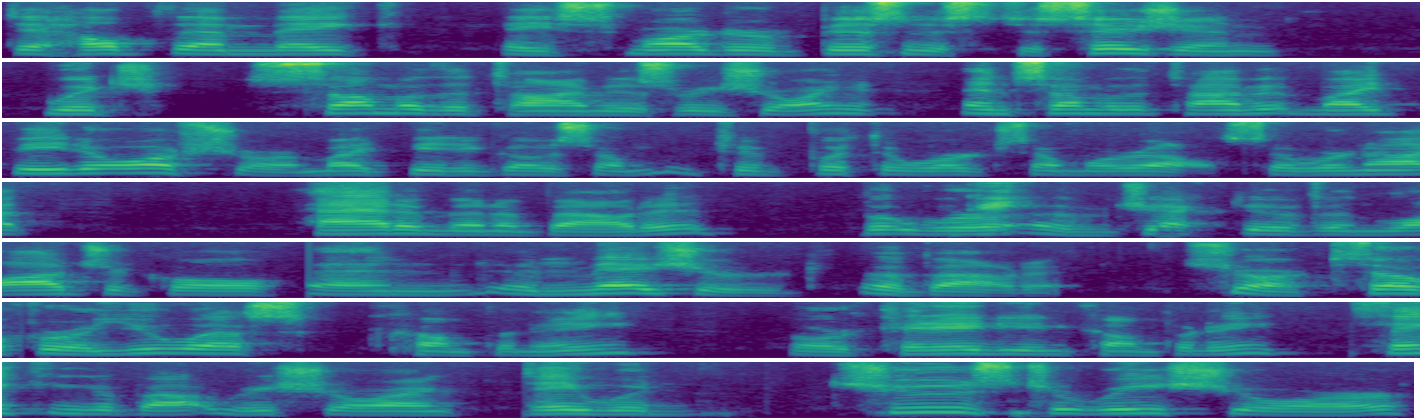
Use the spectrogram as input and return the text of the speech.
to help them make a smarter business decision, which some of the time is reshoring, and some of the time it might be to offshore, it might be to go some to put the work somewhere else. So we're not adamant about it, but we're okay. objective and logical and, and measured about it. Sure. So for a U.S. company or Canadian company thinking about reshoring, they would choose to reshore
